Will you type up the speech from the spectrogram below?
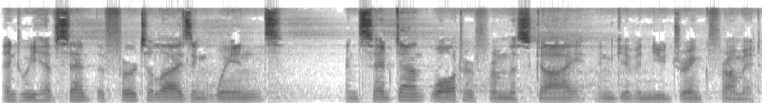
And we have sent the fertilizing winds, and sent down water from the sky and given you drink from it,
